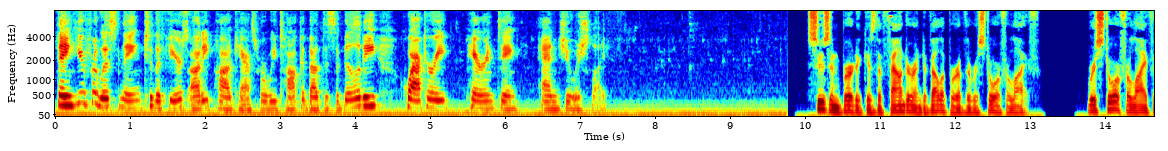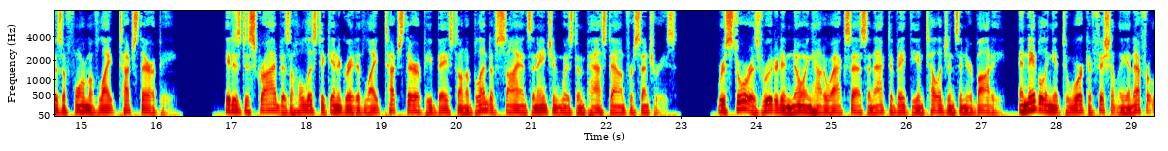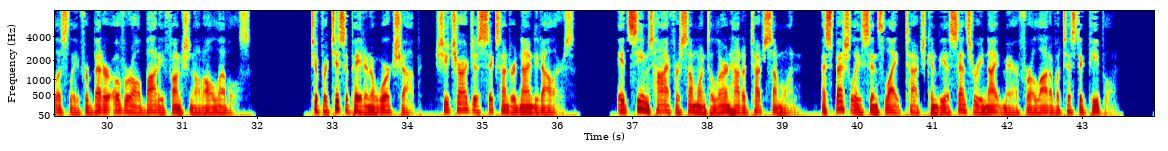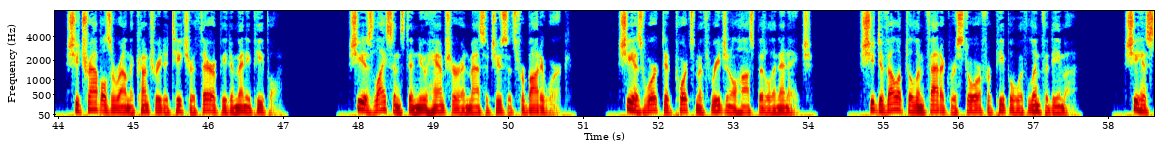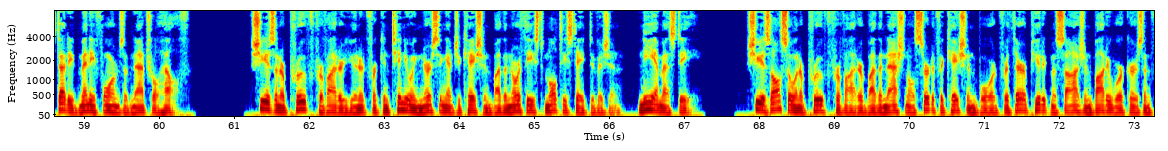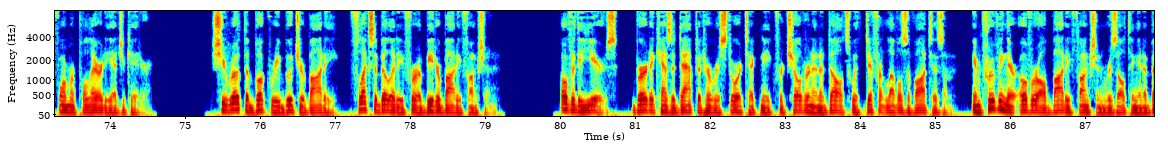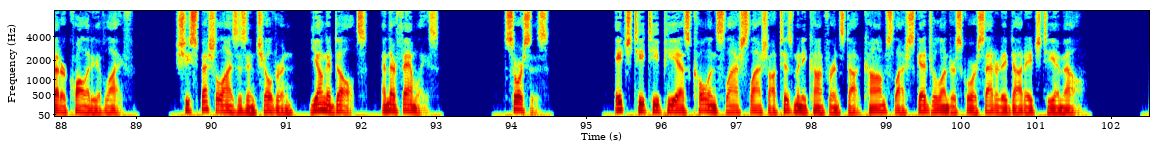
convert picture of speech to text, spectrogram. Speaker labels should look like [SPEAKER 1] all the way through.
[SPEAKER 1] Thank you for listening to the Fierce Autie podcast, where we talk about disability, quackery, parenting, and Jewish life.
[SPEAKER 2] Susan Burdick is the founder and developer of the Restore for Life. Restore for Life is a form of light touch therapy. It is described as a holistic integrated light touch therapy based on a blend of science and ancient wisdom passed down for centuries. Restore is rooted in knowing how to access and activate the intelligence in your body, enabling it to work efficiently and effortlessly for better overall body function on all levels. To participate in a workshop, she charges $690. It seems high for someone to learn how to touch someone, especially since light touch can be a sensory nightmare for a lot of autistic people. She travels around the country to teach her therapy to many people. She is licensed in New Hampshire and Massachusetts for bodywork. She has worked at Portsmouth Regional Hospital in NH. She developed a lymphatic restore for people with lymphedema. She has studied many forms of natural health. She is an approved provider unit for continuing nursing education by the Northeast Multi-State Division, NEMSD. She is also an approved provider by the National Certification Board for Therapeutic Massage and Bodyworkers and former polarity educator. She wrote the book Reboot Your Body Flexibility for a Better Body Function. Over the years, Burdick has adapted her restore technique for children and adults with different levels of autism, improving their overall body function, resulting in a better quality of life. She specializes in children, young adults, and their families. Sources https colon slash slash autismanyconference.com slash schedule underscore saturday.html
